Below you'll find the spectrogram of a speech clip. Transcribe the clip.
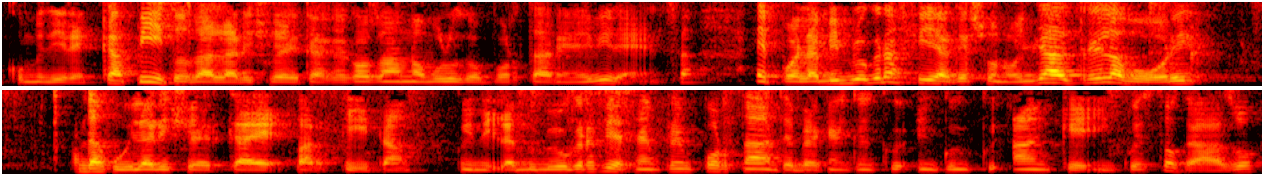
come dire, capito dalla ricerca, che cosa hanno voluto portare in evidenza, e poi la bibliografia, che sono gli altri lavori da cui la ricerca è partita. Quindi la bibliografia è sempre importante perché anche in, questo caso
